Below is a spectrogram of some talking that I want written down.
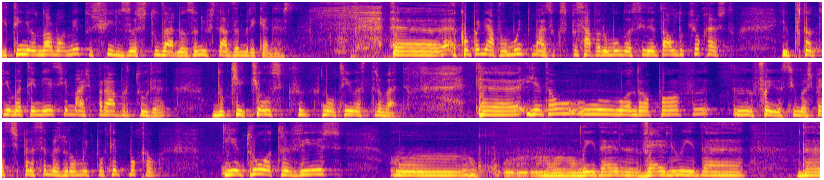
e tinham normalmente os filhos a estudar nas universidades americanas, uh, acompanhavam muito mais o que se passava no mundo ocidental do que o resto. E, portanto, tinha uma tendência mais para a abertura do que aqueles que, que não tinham esse trabalho. Uh, e então o Andropov uh, foi assim uma espécie de esperança, mas durou muito pouco tempo, morreu. E entrou outra vez um, um líder velho e da, da,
